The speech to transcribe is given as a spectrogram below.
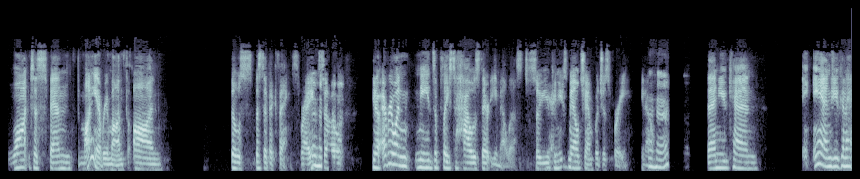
want to spend money every month on those specific things right Mhm. so you know everyone needs a place to house their email list so you can use mailchimp which is free you know Mm-hmm. then you can and you can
